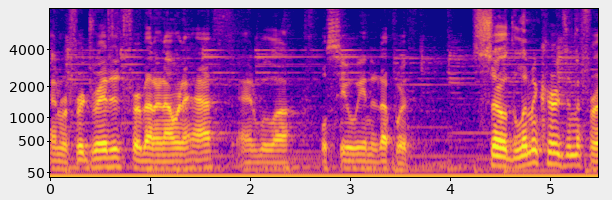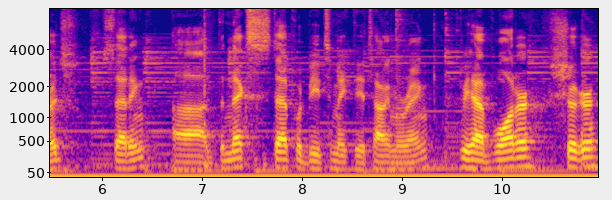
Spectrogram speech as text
and refrigerated for about an hour and a half, and we'll, uh, we'll see what we ended up with. So the lemon curd's in the fridge setting. Uh, the next step would be to make the Italian meringue. We have water, sugar,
